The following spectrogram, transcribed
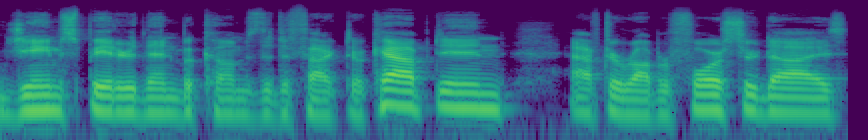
James Spader then becomes the de facto captain after Robert Forster dies.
